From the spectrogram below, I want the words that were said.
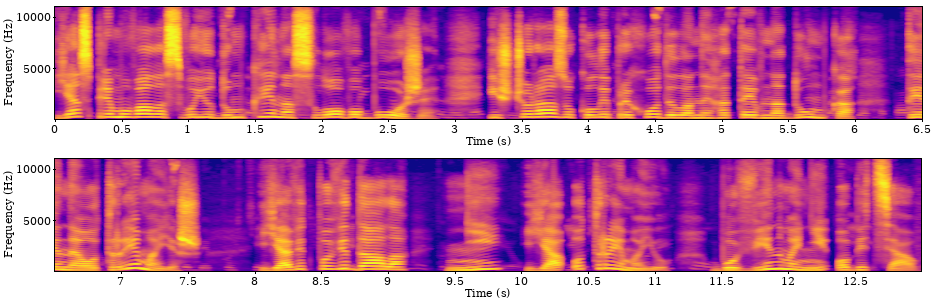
Я спрямувала свої думки на Слово Боже, і щоразу, коли приходила негативна думка Ти не отримаєш, я відповідала Ні, я отримаю, бо він мені обіцяв.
